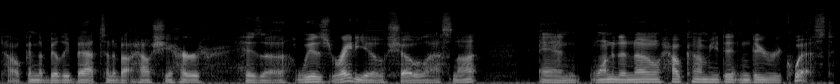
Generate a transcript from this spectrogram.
talking to Billy Batson about how she heard his uh, WHIZ radio show last night and wanted to know how come he didn't do request.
